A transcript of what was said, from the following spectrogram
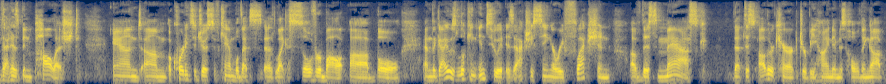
that has been polished and um, according to Joseph Campbell, that's uh, like a silver ball, uh, bowl. And the guy who's looking into it is actually seeing a reflection of this mask that this other character behind him is holding up,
